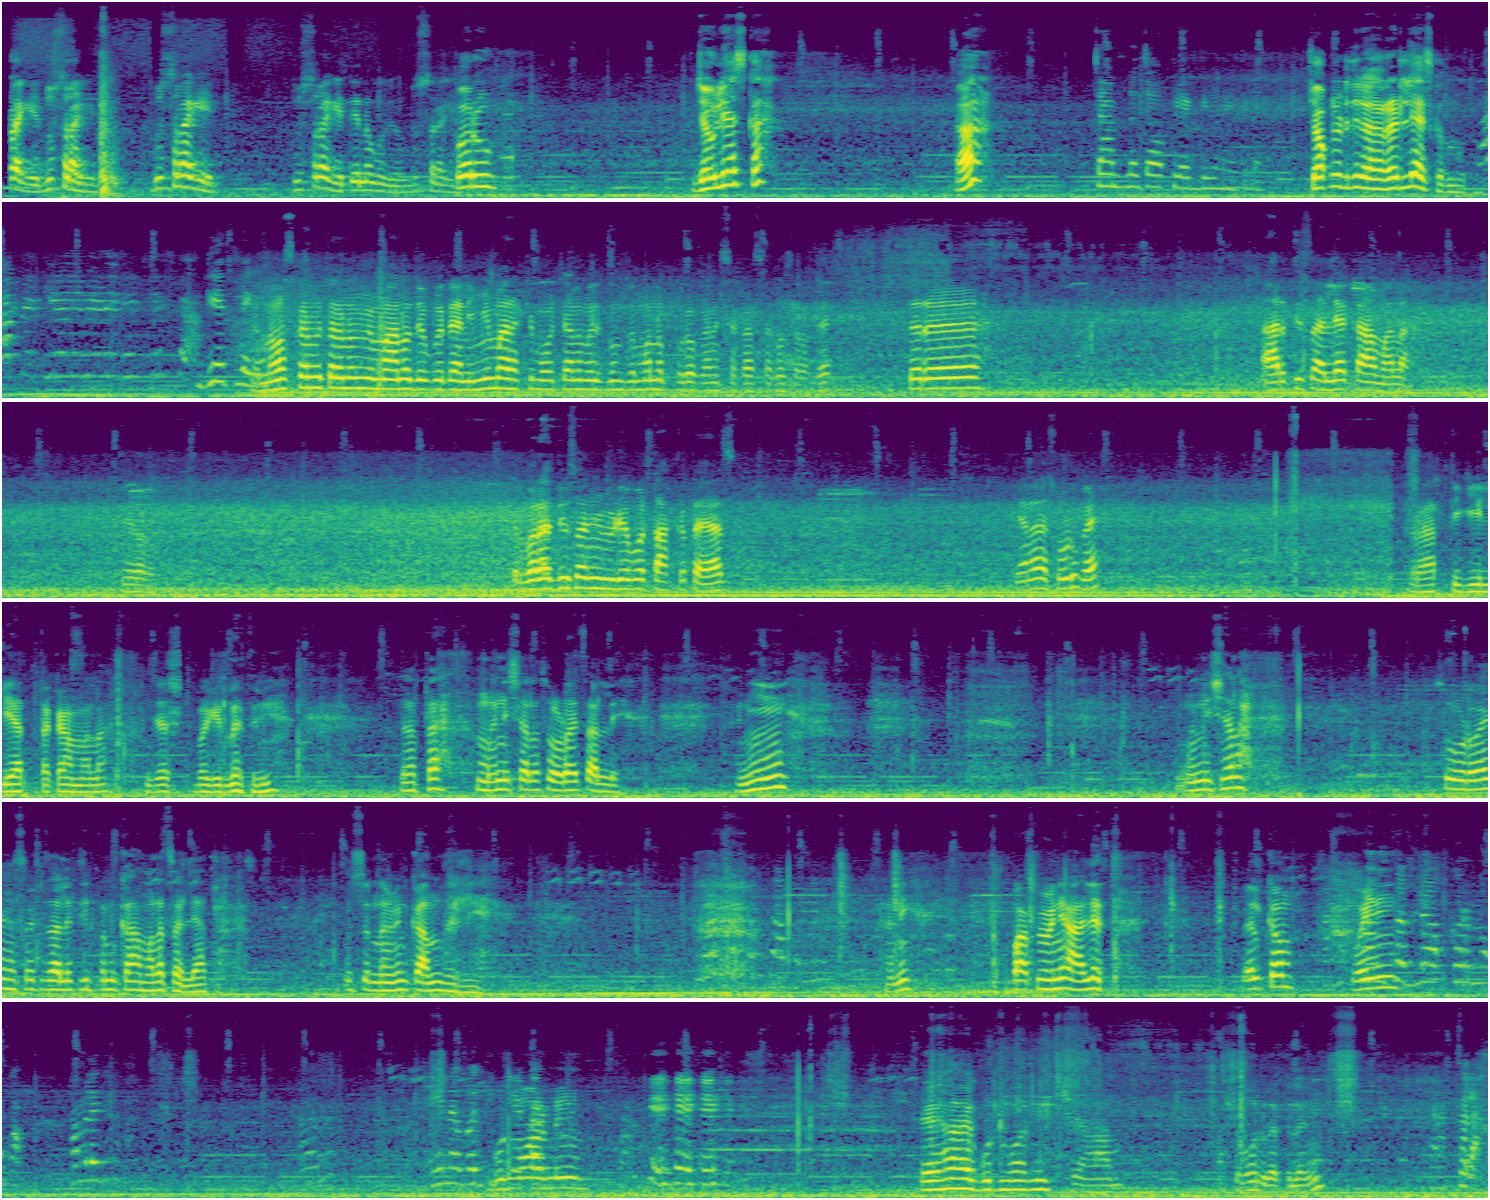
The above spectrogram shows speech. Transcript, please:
दुसरा घे दुसरा घे दुसरा घे दुसरा घे ते नको घेऊ दुसरा घे. परू. जेवली आहेस का? हा? चांपनं चॉकलेट दिली नाही तिला. चॉकलेट दिला रडली आहेस का तू घेतले नमस्कार मित्रांनो मी मानव देवकोते आणि मी मराठी मोबाईल चॅनलमध्ये तुमचं मनपूर्वक आणि सकाळ सकाळ स्वागत आहे. तर अं, आरती चालल्या कामाला. हे बघा. तर बऱ्याच दिवसांनी व्हिडिओ टाकत आहे आज. याला सोडू काय? तर आरती गेली आत्ता कामाला जस्ट बघितलं तुम्ही. तर आता मनीषाला सोडवायला चालले. आणि मनीषाला सोडवायसाठी ह्यासाठी झाले ती पण कामाला चालली आता. दुसरं नवीन काम धरले आणि बापी वहिनी आलेत. वेलकम वहिनी. गुड मॉर्निंग हे हाय गुड मॉर्निंग श्याम असं बोलू का तुला मी? चला.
